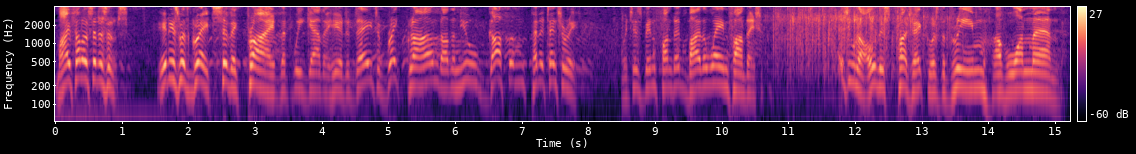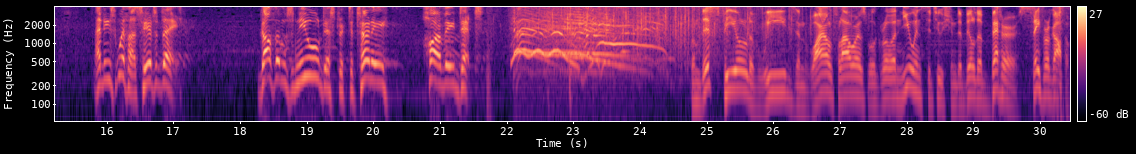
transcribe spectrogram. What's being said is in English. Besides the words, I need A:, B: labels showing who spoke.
A: My fellow citizens, it is with great civic pride that we gather here today to break ground on the new Gotham Penitentiary, which has been funded by the Wayne Foundation. As you know, this project was the dream of one man, and he's with us here today. Gotham's new district attorney, Harvey Dent.
B: From this field of weeds and wildflowers will grow a new institution to build a better, safer Gotham.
